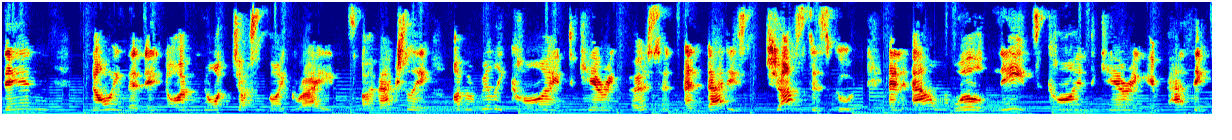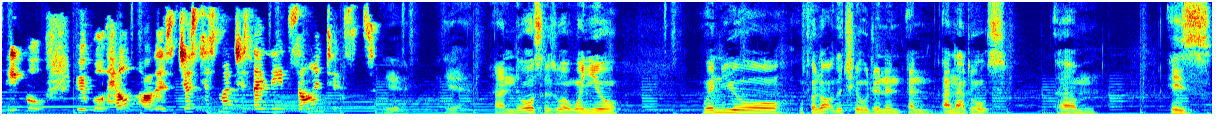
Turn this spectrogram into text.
then knowing that it, I'm not just my grades. I'm actually I'm a really kind, caring person, and that is just as good. And our world needs kind, caring, empathic people who will help others just as much as they need scientists. Yeah, yeah, and also as well when you're when you're for a lot of the children and, and, and adults um, is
